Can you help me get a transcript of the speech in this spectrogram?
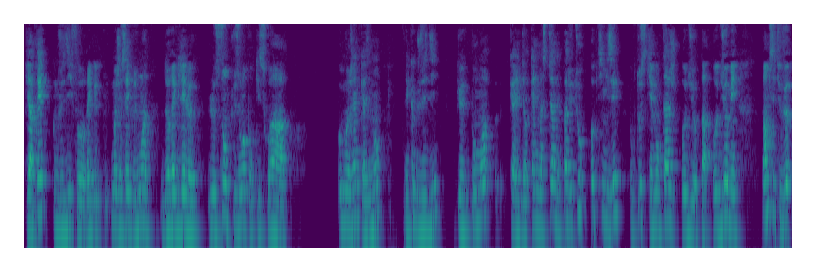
Puis après comme je vous dis faut moi j'essaye plus ou moins de régler le, son plus ou moins pour qu'il soit homogène quasiment. Et comme je vous ai dit que pour moi Master n'est pas du tout optimisé pour tout ce qui est montage audio. Pas audio mais par exemple si tu veux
